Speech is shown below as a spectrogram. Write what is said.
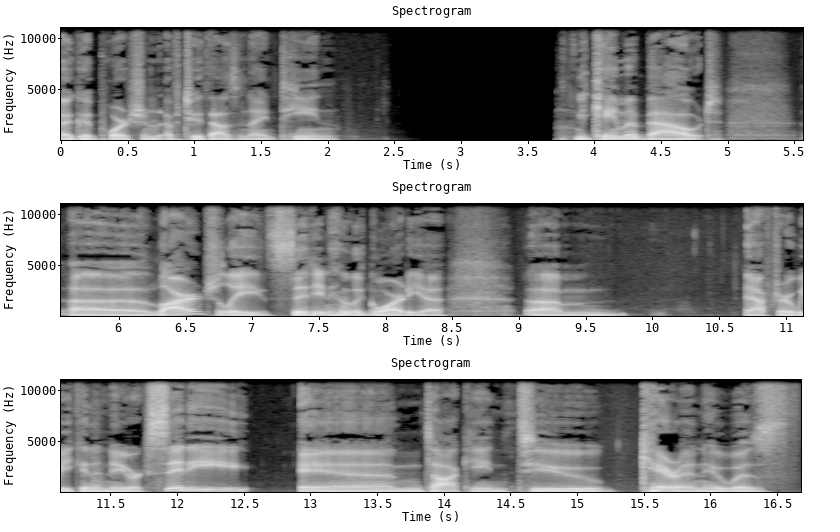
a good portion of 2019. It came about uh, largely sitting in LaGuardia um, after a weekend in New York City and talking to Karen, who was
